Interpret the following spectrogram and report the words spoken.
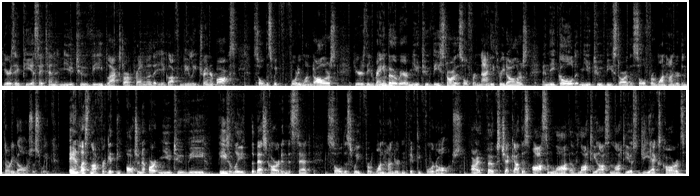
Here's a PSA 10 Mewtwo V Black Star promo that you got from the Elite Trainer box. Sold this week for $41. Here's the Rainbow Rare Mewtwo V-Star that sold for $93, and the Gold Mewtwo V-Star that sold for $130 this week. And let's not forget the alternate art Mewtwo V, easily the best card in this set sold this week for $154. All right, folks, check out this awesome lot of Latias and Latios GX cards.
